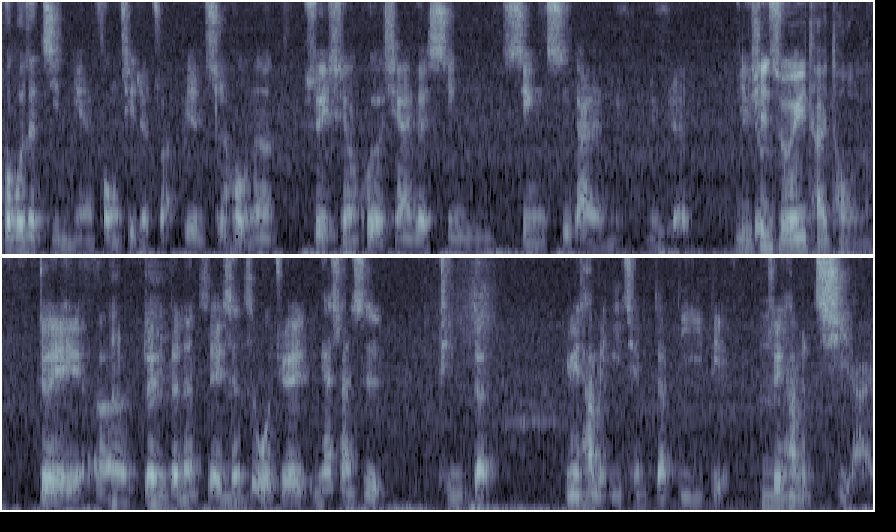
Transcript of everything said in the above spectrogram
透过这几年风气的转变之后呢，所以现会有现在的新新时代的女女人，女性主义抬头了。对，呃，对，等等之类，甚至我觉得应该算是平等，因为他们以前比较低一点，所以他们起来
